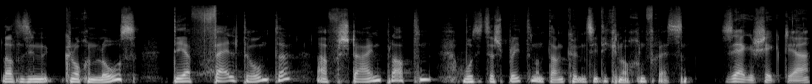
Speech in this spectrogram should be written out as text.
lassen sie den Knochen los. Der fällt runter auf Steinplatten, wo sie zersplittern und dann können sie die Knochen fressen. Sehr geschickt, ja.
